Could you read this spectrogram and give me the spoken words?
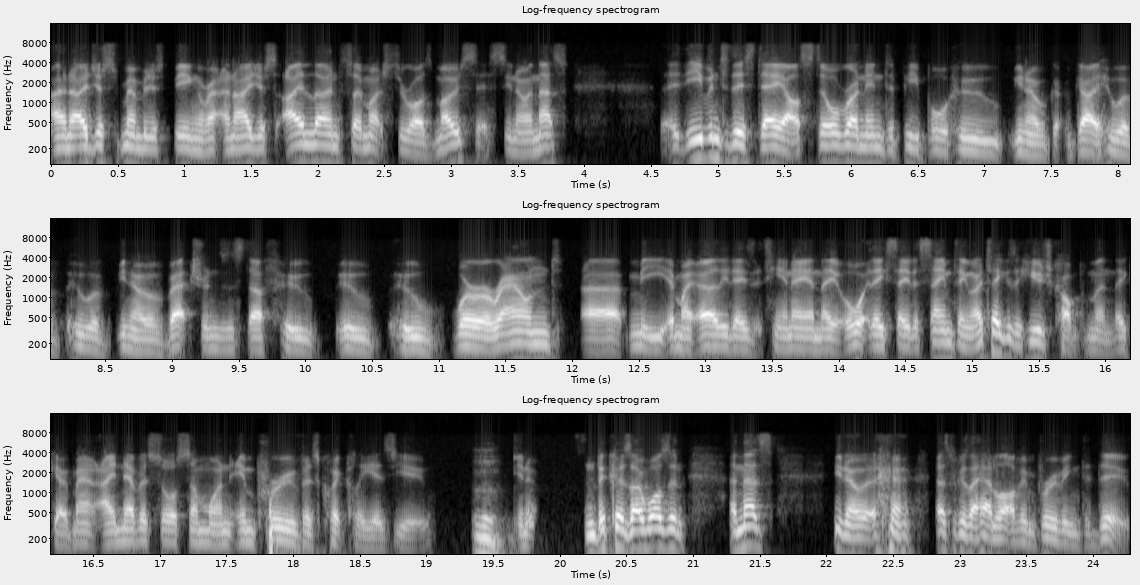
and I just remember just being around, and I just I learned so much through osmosis, you know, and that's even to this day, I'll still run into people who you know, guy who are who are you know veterans and stuff who who who were around uh, me in my early days at TNA, and they they say the same thing. I take as a huge compliment. They go, "Man, I never saw someone improve as quickly as you," mm. you know, and because I wasn't, and that's you know, that's because I had a lot of improving to do.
